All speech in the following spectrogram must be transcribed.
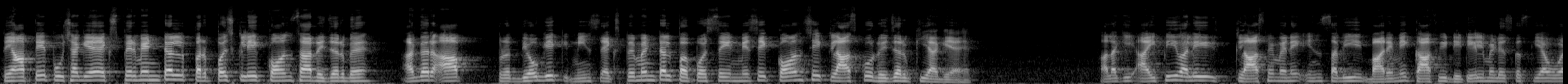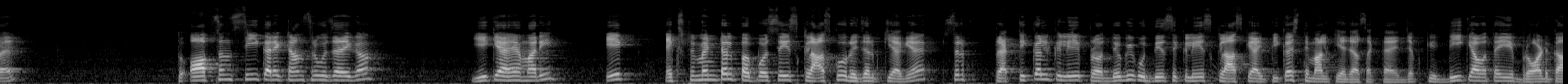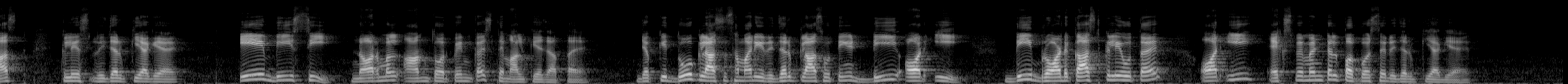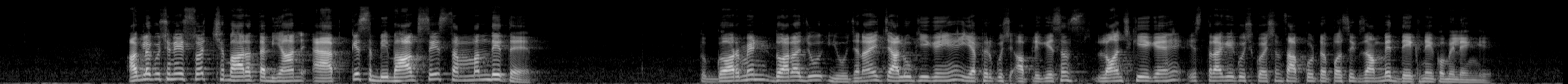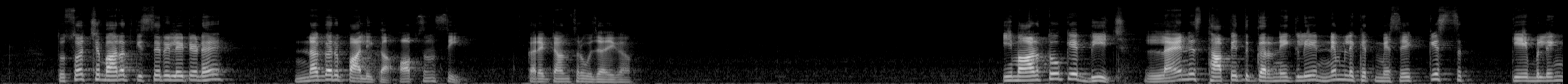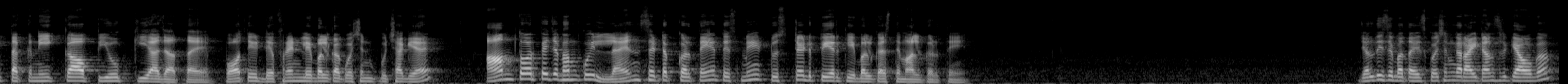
तो यहाँ पे पूछा गया है, एक्सपेरिमेंटल पर्पज़ के लिए कौन सा रिज़र्व है? अगर आप प्रौद्योगिक मीन्स एक्सपेरिमेंटल पर्पज़ से इनमें से कौन से क्लास को रिज़र्व किया गया है? हालाँकि आईपी वाली क्लास में मैंने इन सभी बारे में काफ़ी डिटेल में डिस्कस किया हुआ है। तो ऑप्शन सी करेक्ट आंसर हो जाएगा। ये क्या है हमारी? एक एक्सपेरिमेंटल पर्पज से इस क्लास को रिज़र्व किया गया है। सिर्फ़ प्रैक्टिकल के लिए, प्रौद्योगिक उद्देश्य के लिए इस क्लास के आईपी का इस्तेमाल किया जा सकता है, जबकि डी क्या होता है? ये ब्रॉडकास्ट के लिए रिज़र्व किया गया है। ए बी सी नॉर्मल आमतौर पर इनका इस्तेमाल किया जाता है। जबकि दो क्लासेस हमारी रिज़र्व क्लास होती हैं डी और ई डी ब्रॉडकास्ट के लिए होता है और ई एक्सपेरिमेंटल पर्पज से रिज़र्व किया गया है। अगला क्वेश्चन है, स्वच्छ भारत अभियान ऐप किस विभाग से संबंधित है? तो गवर्नमेंट द्वारा जो योजनाएँ चालू की गई हैं या फिर कुछ एप्लीकेशन लॉन्च किए गए हैं, इस तरह के कुछ क्वेश्चन आपको ट्रिपल्स एग्ज़ाम में देखने को मिलेंगे। तो स्वच्छ भारत किससे रिलेटेड है? नगर पालिका ऑप्शन सी करेक्ट आंसर हो जाएगा। इमारतों के बीच लाइन स्थापित करने के लिए निम्नलिखित में से किस केबलिंग तकनीक का उपयोग किया जाता है? बहुत ही डिफरेंट लेवल का क्वेश्चन पूछा गया है। आमतौर पे जब हम कोई लाइन सेटअप करते हैं तो इसमें ट्विस्टेड पेयर केबल का इस्तेमाल करते हैं। जल्दी से बताइए, इस क्वेश्चन का राइट आंसर क्या होगा?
